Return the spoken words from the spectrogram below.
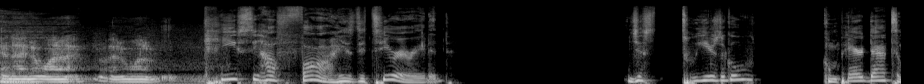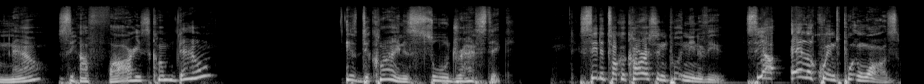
and I don't want to. I don't want to. Can you see how far he's deteriorated? Just two years ago, compared that to now, see how far he's come down? His decline is so drastic. See the Tucker Carlson Putin interview. See how eloquent Putin was.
